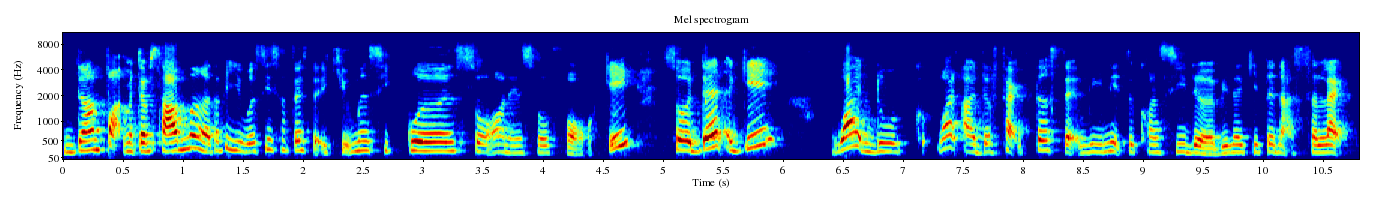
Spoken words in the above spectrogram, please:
nampak macam sama tapi you will see sometimes the equipment sequence so on and so forth okay? So then again what do what are the factors that we need to consider bila kita nak select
